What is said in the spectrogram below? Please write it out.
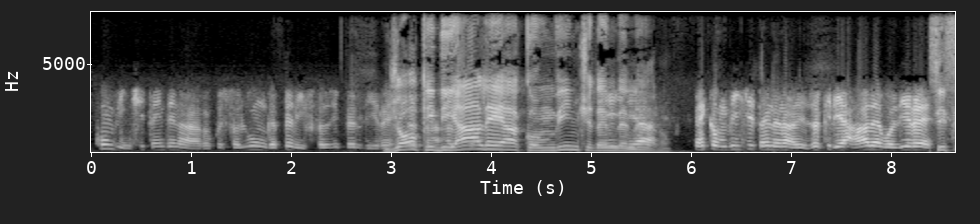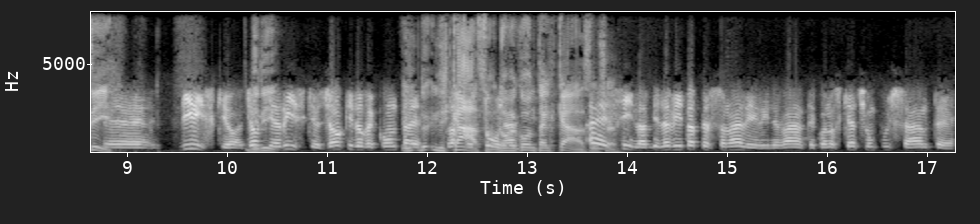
con vincita in denaro. Questa lunga perifrasi per dire... Giochi di Alea con vincita in denaro. È con vincita in denaro. Giochi di Alea vuol dire... Sì, sì. Eh, di rischio, giochi di... a rischio, giochi dove conta il, il caso, fortuna. dove conta il caso. Eh cioè. sì, la, la vita personale è irrilevante. Quando schiacci un pulsante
